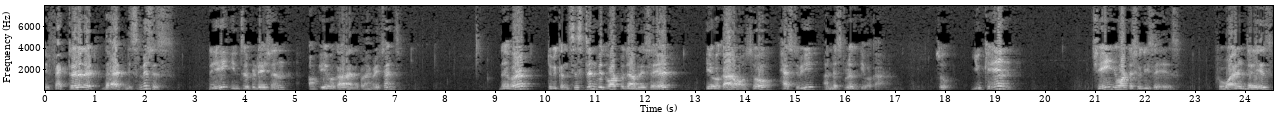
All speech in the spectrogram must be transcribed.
a factor that, that dismisses the interpretation of Evakara in the primary sense. Therefore, to be consistent with what Prajapati said, Evakara also has to be understood as Evakara. So, you can change what the Shruti says, provided there is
